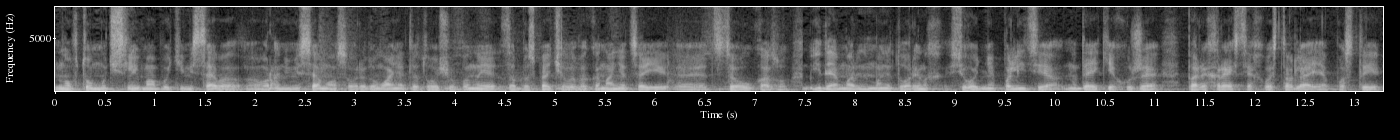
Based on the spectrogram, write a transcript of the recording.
ну в тому числі, мабуть, і місцеве органи місцевого самоврядування для того, щоб вони забезпечили виконання цієї е, цього указу. Іде моніторинг. Сьогодні поліція на деяких уже перехрестях виставляє пости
